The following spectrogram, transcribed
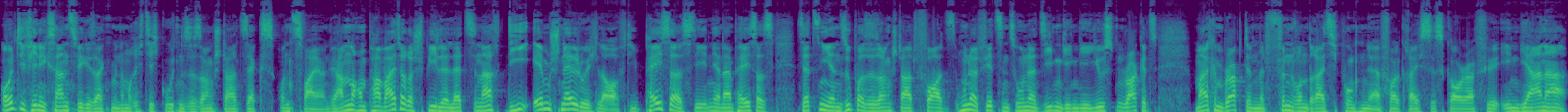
Und die Phoenix Suns, wie gesagt, mit einem richtig guten Saisonstart 6 und 2. Und wir haben noch ein paar weitere Spiele letzte Nacht, die im Schnelldurchlauf. Die Pacers, die Indiana Pacers, setzen ihren super Saisonstart fort. 114 zu 107 gegen die Houston Rockets. Malcolm Brogdon mit 35 Punkten der erfolgreichste Scorer für Indiana.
